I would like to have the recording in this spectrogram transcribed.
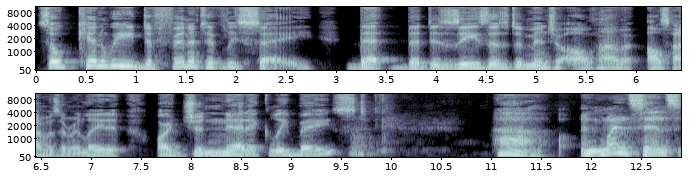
So, can we definitively say that the diseases, dementia, Alzheimer's, and related are genetically based? Ah, in one sense,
